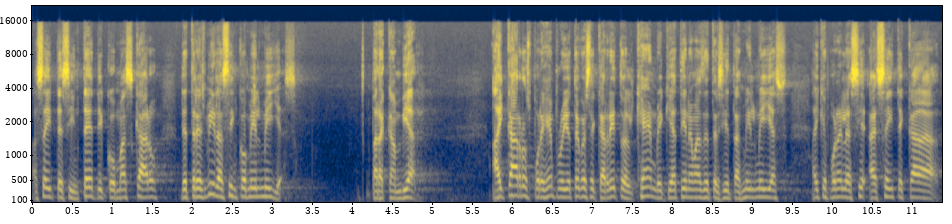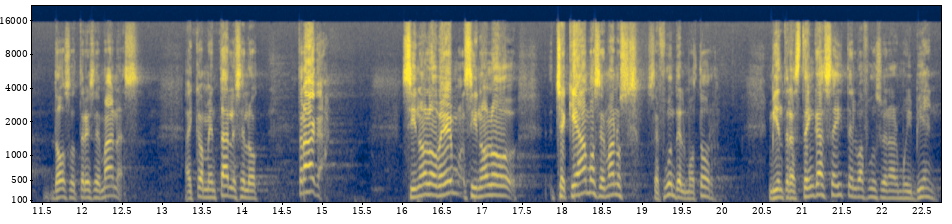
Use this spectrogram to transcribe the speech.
aceite sintético más caro, de tres mil a cinco mil millas para cambiar. Hay carros, por ejemplo, yo tengo ese carrito del Camry que ya tiene más de 300 mil millas, hay que ponerle aceite cada dos o tres semanas, hay que aumentarle, se lo traga. Si no lo vemos, si no lo chequeamos, hermanos, se funde el motor. Mientras tenga aceite, él va a funcionar muy bien.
